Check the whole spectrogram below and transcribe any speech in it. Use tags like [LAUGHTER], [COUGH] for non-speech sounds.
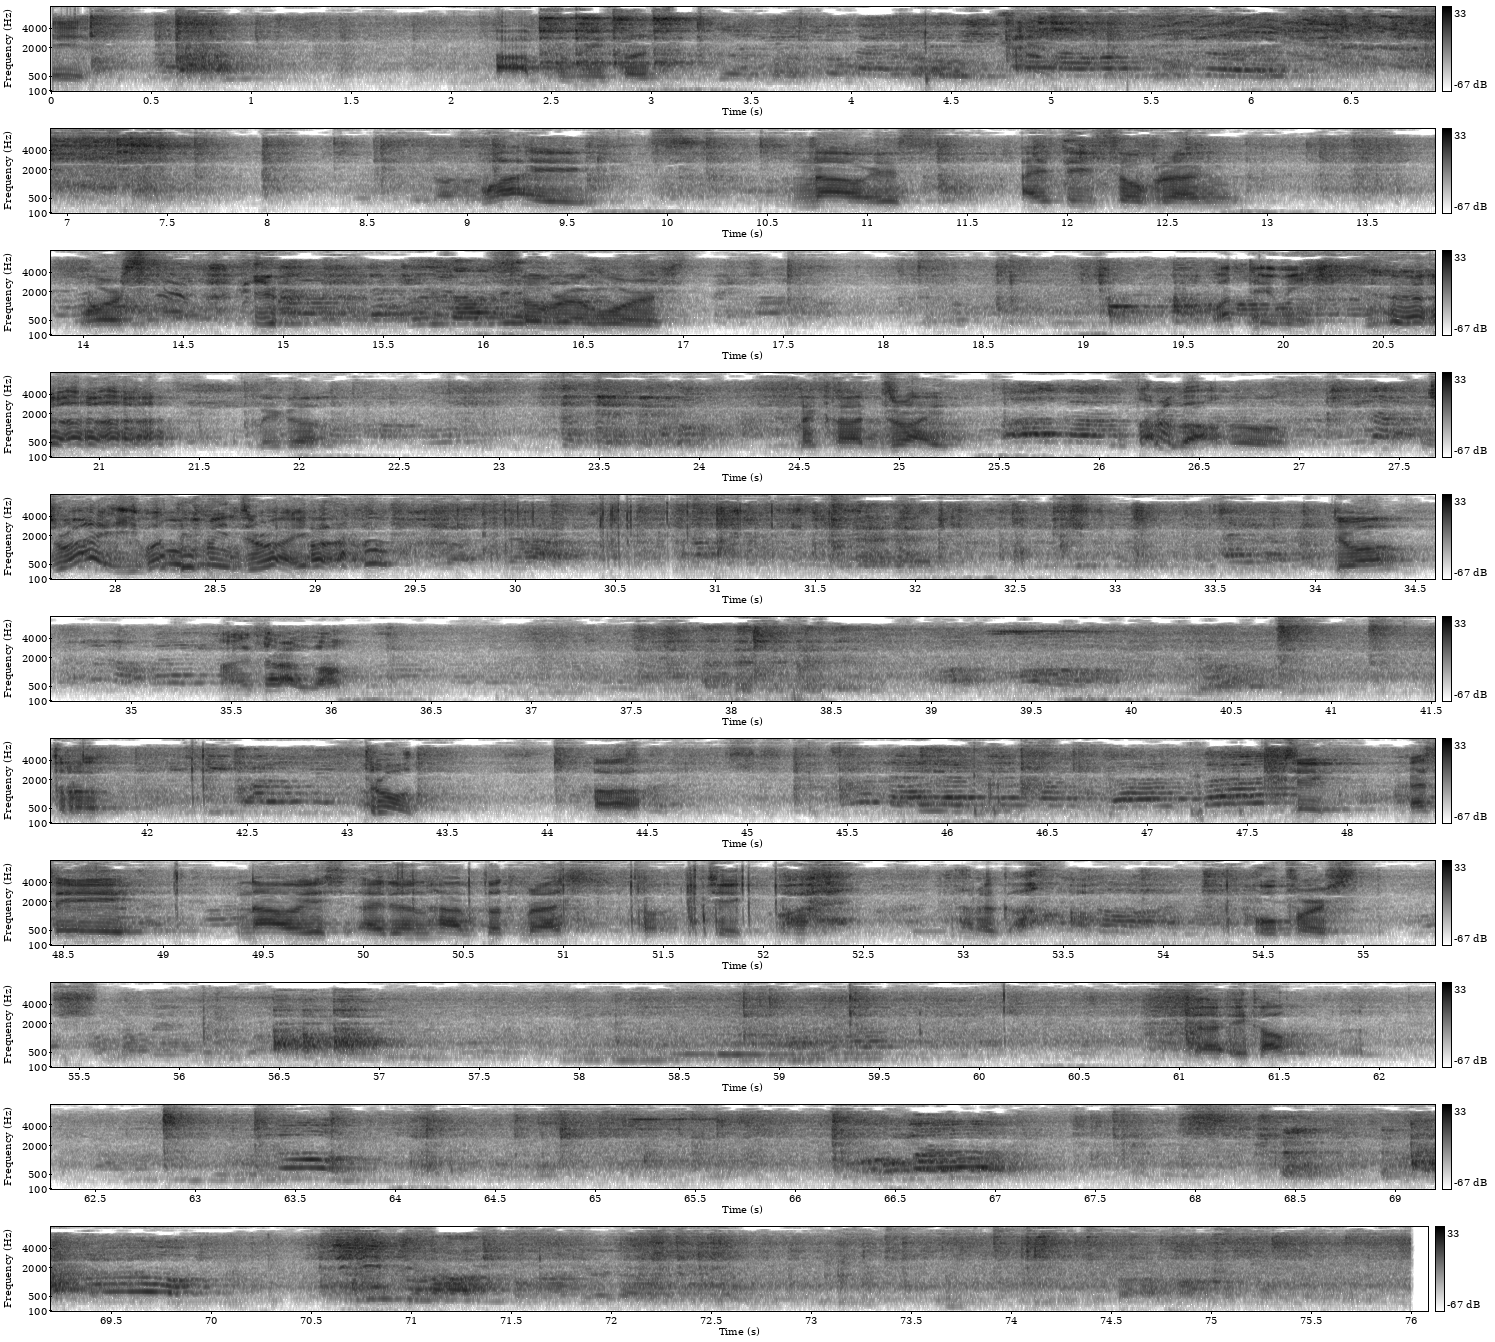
Yes. Ah, for me first. Why? Now is, I think, sobrang worst. You- [LAUGHS] sobrang worst. What do you mean? [LAUGHS] Like a, like a dry. Talaga? Oh. Dry? What do you mean dry? [LAUGHS] 뛰어? 안 살아가? 트롯 트롯 ah check. Kasi now is I don't have toothbrush. Oh, check. Ah talaga. Go first. Eh, ikaw?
